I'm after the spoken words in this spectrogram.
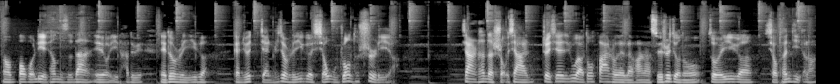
然后包括猎枪的子弹也有一大堆，那都是一个感觉，简直就是一个小武装的势力啊！加上他的手下这些，如果要都发出来的话，那随时就能作为一个小团体了。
